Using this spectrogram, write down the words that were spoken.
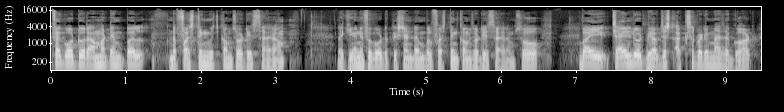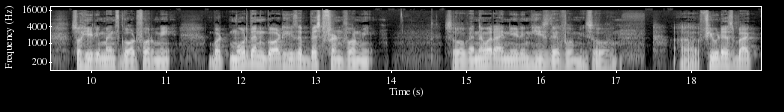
If I go to Rama temple, the first thing which comes out is Sairam. Like even if I go to Christian temple, first thing comes out is Sairam. So by childhood, we have just accepted him as a God. So he remains God for me. But more than God, he is a best friend for me. So whenever I need him, he is there for me. So a few days back,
